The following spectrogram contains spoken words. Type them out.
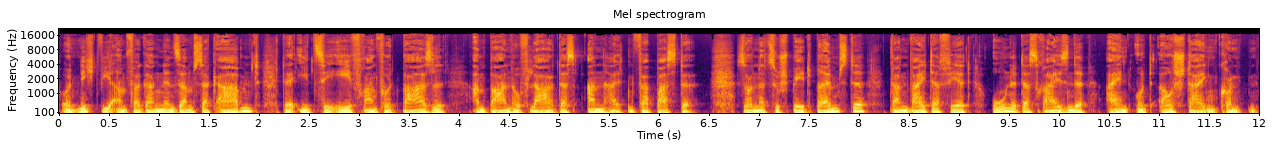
und nicht wie am vergangenen Samstagabend der ICE Frankfurt-Basel am Bahnhof Lahr das Anhalten verpasste, sondern zu spät bremste, dann weiterfährt, ohne dass Reisende ein- und aussteigen konnten.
